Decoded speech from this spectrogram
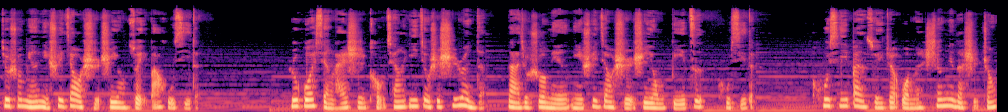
就说明你睡觉时是用嘴巴呼吸的。如果醒来时口腔依旧是湿润的，那就说明你睡觉时是用鼻子呼吸的。呼吸伴随着我们生命的始终。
